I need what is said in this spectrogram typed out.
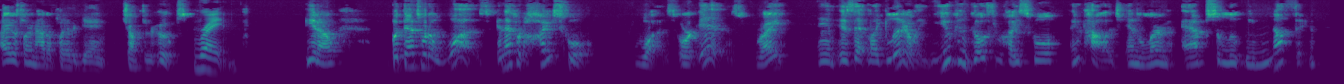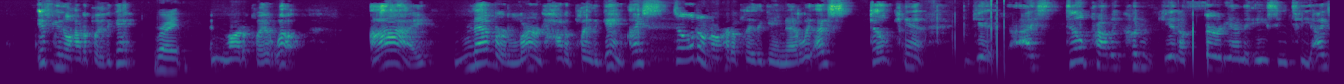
I just learned how to play the game, jump through hoops. Right. You know, but that's what it was, and that's what high school was or is, right? And is that like literally you can go through high school and college and learn absolutely nothing if you know how to play the game. Right. And you know how to play it well. I never learned how to play the game. I still don't know how to play the game, Natalie. I still can't get. I still probably couldn't get a thirty on the ACT. I,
